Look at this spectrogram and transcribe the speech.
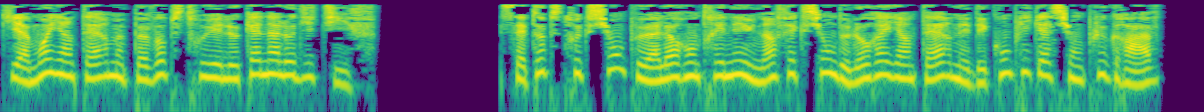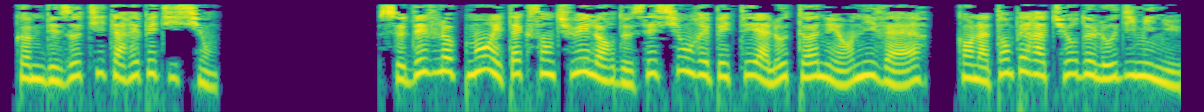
qui à moyen terme peuvent obstruer le canal auditif. Cette obstruction peut alors entraîner une infection de l'oreille interne et des complications plus graves, comme des otites à répétition. Ce développement est accentué lors de sessions répétées à l'automne et en hiver, quand la température de l'eau diminue.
